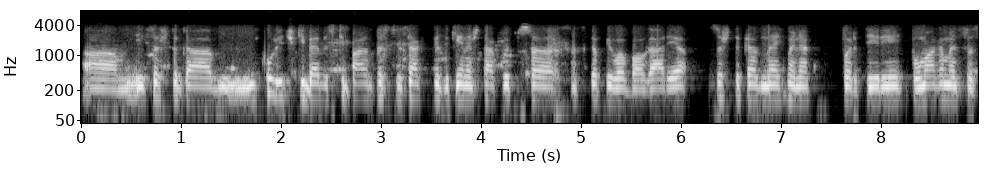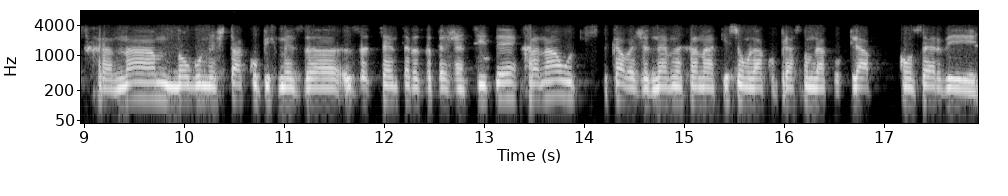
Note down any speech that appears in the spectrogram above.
а, и също така колички, бебески памперси, всякакви такива неща, които са, са скъпи в България. Също така наехме няколко квартири, помагаме с храна, много неща купихме за, за центъра за беженците. Храна от такава ежедневна храна, кисело мляко, прясно мляко, хляб, консерви,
